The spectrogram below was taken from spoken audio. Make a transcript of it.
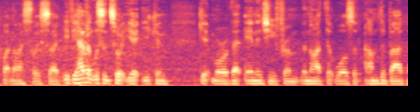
quite nicely. So if you haven't listened to it yet, you can get more of that energy from the night that was at Ahmedabad.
